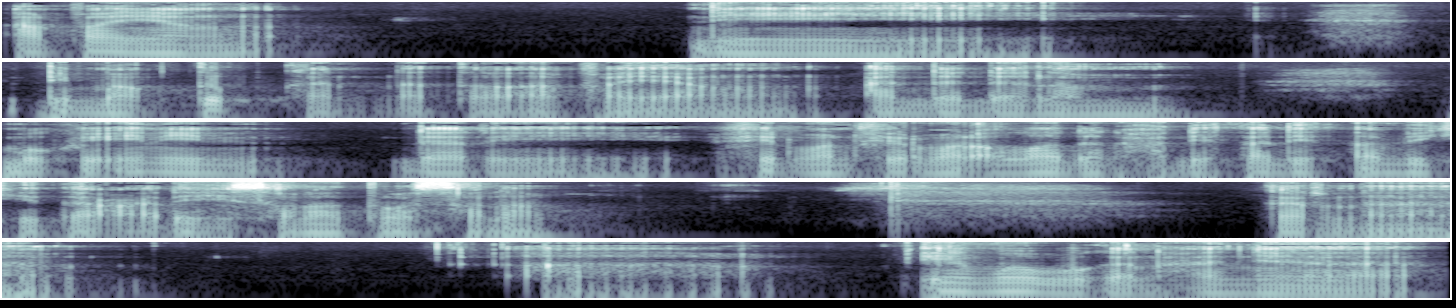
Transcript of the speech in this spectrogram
apa yang di dimaktubkan atau apa yang ada dalam buku ini dari firman-firman Allah dan hadis-hadis Nabi kita alaihi salatu wassalam karena uh, ilmu bukan hanya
